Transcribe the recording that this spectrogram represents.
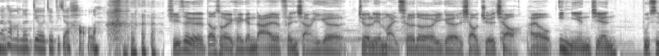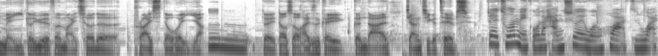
那他们的 deal 就比较好了。其实这个到时候也可以跟大家分享一个，就连买车都有一个小诀窍，还有一年间不是每一个月份买车的 price 都会一样。嗯，对，到时候还是可以跟大家讲几个 tips。对，除了美国的含税文化之外，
